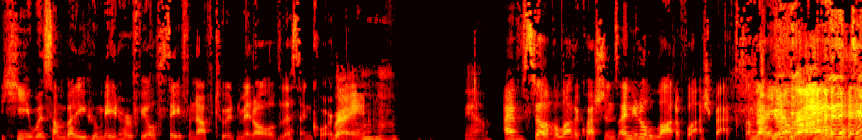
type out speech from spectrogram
he was somebody who made her feel safe enough to admit all of this in court. Right. Mm-hmm. Yeah. I still have a lot of questions. I need a lot of flashbacks. I'm not I gonna lie. we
